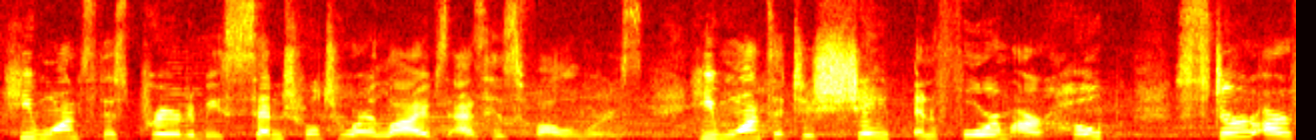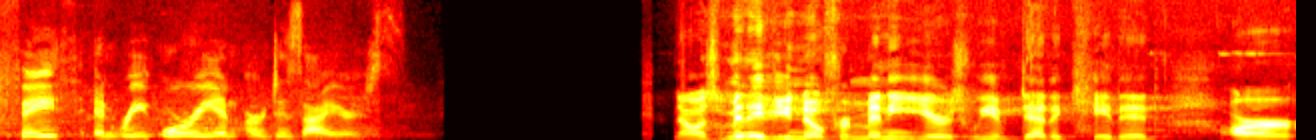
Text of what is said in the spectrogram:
He wants this prayer to be central to our lives as his followers. He wants it to shape and form our hope, stir our faith, and reorient our desires. Now, as many of you know, for many years we have dedicated our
